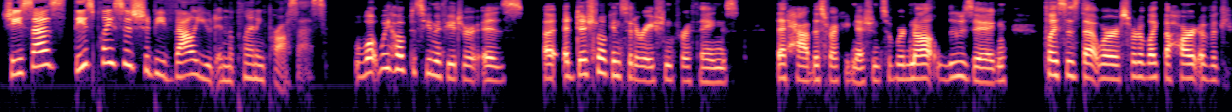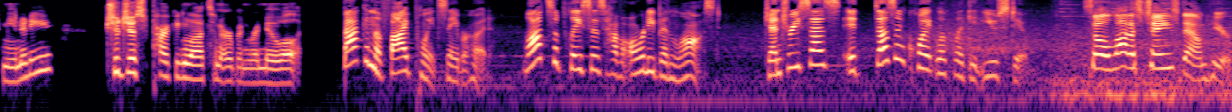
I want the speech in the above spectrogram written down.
She says these places should be valued in the planning process. What we hope to see in the future is uh, additional consideration for things that have this recognition. So we're not losing places that were sort of like the heart of a community to just parking lots and urban renewal. Back in the Five Points neighborhood, lots of places have already been lost. Gentry says it doesn't quite look like it used to. So a lot has changed down here.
